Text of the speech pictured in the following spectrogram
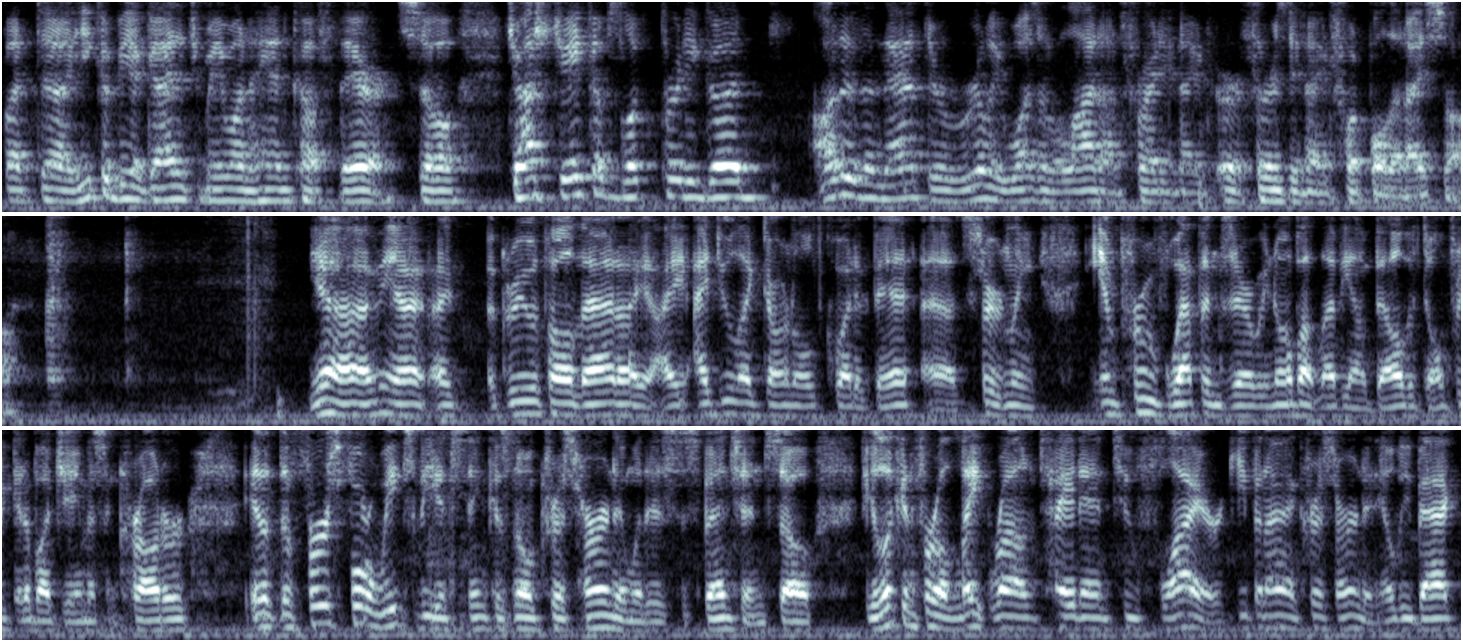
but uh, he could be a guy that you may want to handcuff there. So Josh Jacobs looked pretty good. Other than that, there really wasn't a lot on Friday night or Thursday night football that I saw. Yeah, I mean, I, I agree with all that. I, I, I, do like Darnold quite a bit. Uh, certainly improved weapons there. We know about Le'Veon Bell, but don't forget about Jamison Crowder. It, the first four weeks will be interesting because no Chris Herndon with his suspension. So if you're looking for a late round tight end to flyer, keep an eye on Chris Herndon. He'll be back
